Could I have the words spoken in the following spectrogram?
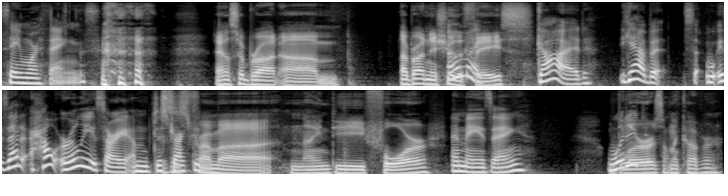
say more things. I also brought. Um, I brought an issue Oh of the face. God. Yeah, but so is that how early? Sorry, I'm This is distracted. from uh, '94. Amazing. What did, on the cover.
